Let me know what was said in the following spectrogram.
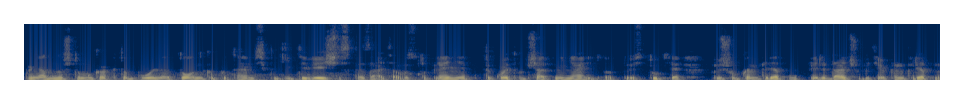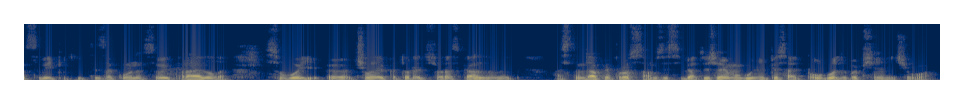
понятно, что мы как-то более тонко пытаемся какие-то вещи сказать, а выступление такое, это вообще от меня идет. То есть тут я пишу конкретно передачу, где конкретно свои какие-то законы, свои правила, свой э, человек, который это все рассказывает, а стендап я просто сам за себя отвечаю, я могу не писать полгода вообще ничего.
